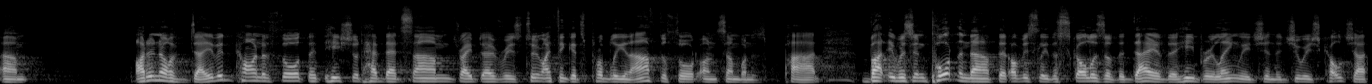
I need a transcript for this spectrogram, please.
um, I don't know if David kind of thought that he should have that psalm draped over his tomb. I think it's probably an afterthought on someone's part. But it was important enough that obviously the scholars of the day of the Hebrew language and the Jewish culture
